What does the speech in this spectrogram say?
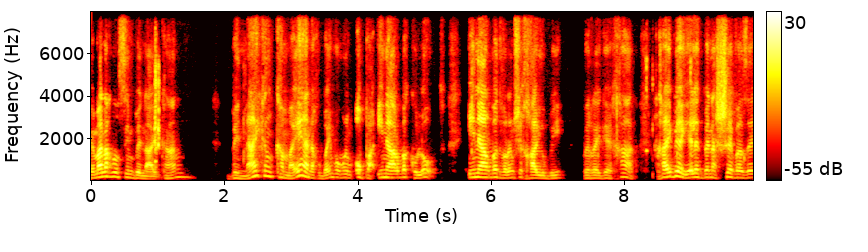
ומה אנחנו עושים בנייקן? בנייקן קמאי אנחנו באים ואומרים, הופה, הנה ארבע קולות, הנה ארבע דברים שחיו בי ברגע אחד. חי בי הילד בן השבע הזה,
